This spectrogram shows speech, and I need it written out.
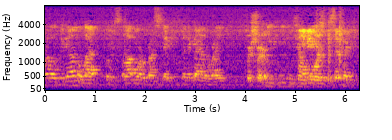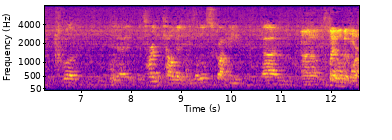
Well, the guy on the left looks a lot more rustic than the guy on the right. For sure. You can, you can Can tell. you be more specific? Well, yeah, it's hard to tell, but he's a little scruffy. Um, Uh, let's play a little bit more.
